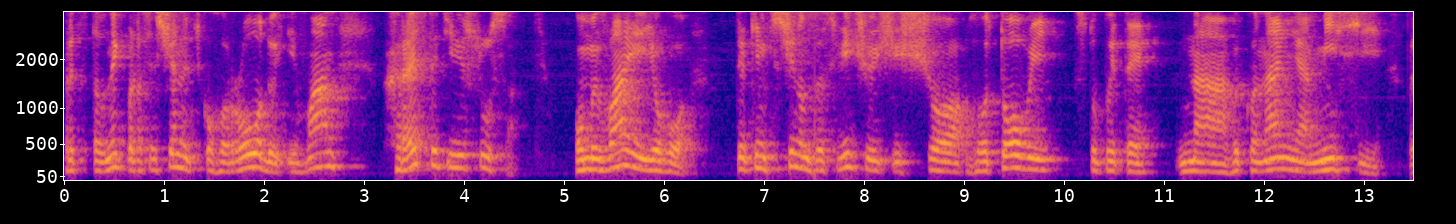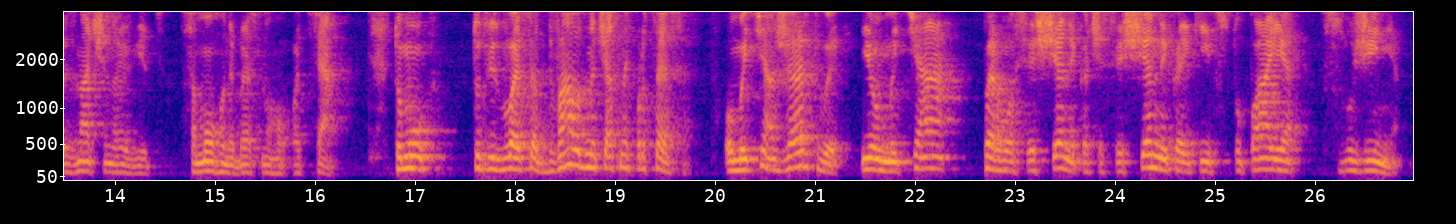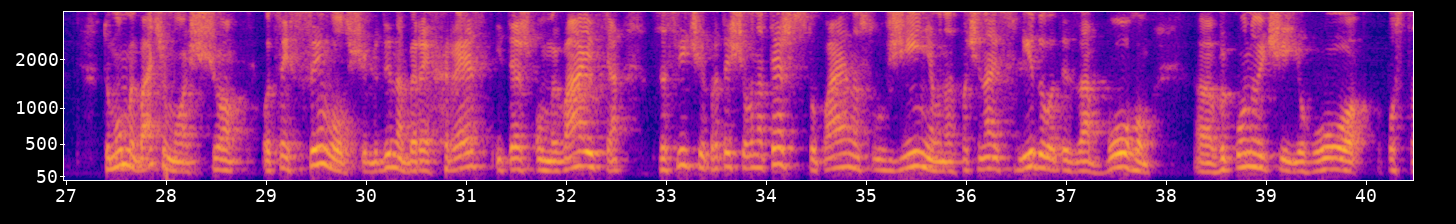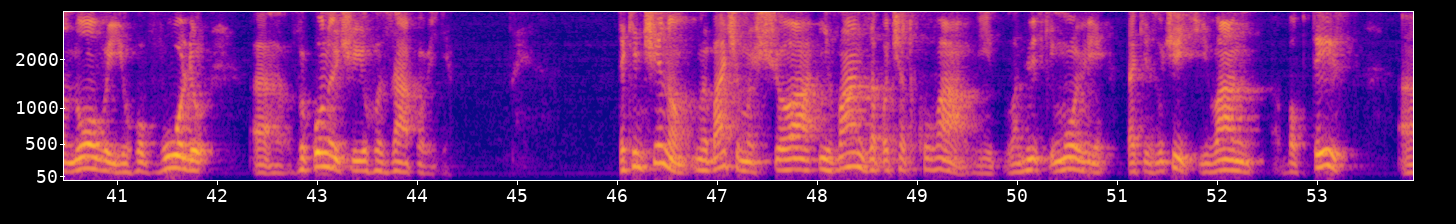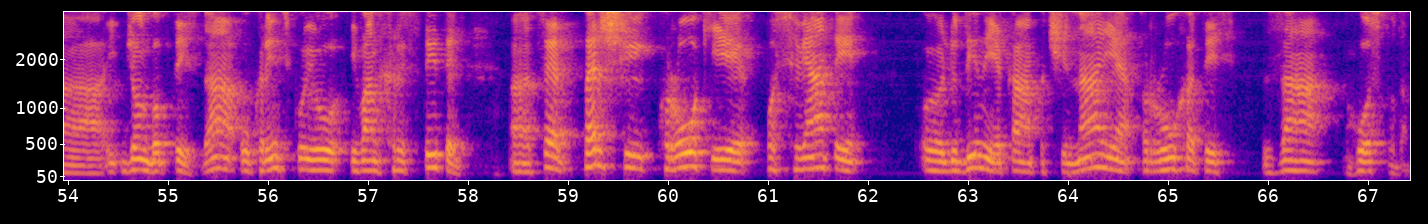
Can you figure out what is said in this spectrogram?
представник пресвященницького роду Іван хрестить Ісуса, омиває його, таким чином засвідчуючи, що готовий вступити на виконання місії, призначеної від самого Небесного Отця. Тому тут відбуваються два одночасних процеси: омиття жертви і омиття первосвященника чи священника, який вступає в служіння. Тому ми бачимо, що оцей символ, що людина бере хрест і теж омивається, засвідчує про те, що вона теж вступає на служіння, вона починає слідувати за Богом, е, виконуючи його постанови, його волю, е, виконуючи його заповіді. Таким чином, ми бачимо, що Іван започаткував і в англійській мові так і звучить Іван Баптист, Джон Баптист, да, українською Іван Хреститель. Це перші кроки посвяти е, людини, яка починає рухатись за Господом.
